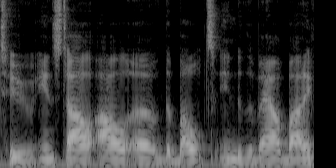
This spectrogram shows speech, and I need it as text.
to install all of the bolts into the valve body.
